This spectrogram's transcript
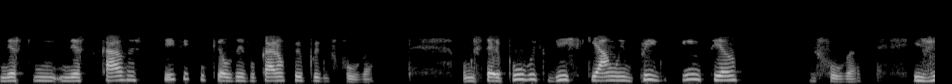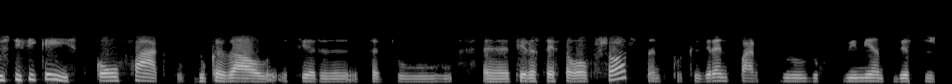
Neste, neste caso em específico, o que eles invocaram foi o perigo de fuga. O Ministério Público diz que há um perigo intenso de fuga e justifica isto com o facto do casal ter, portanto, uh, ter acesso ao offshore, portanto, porque grande parte do, do recebimento destes,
